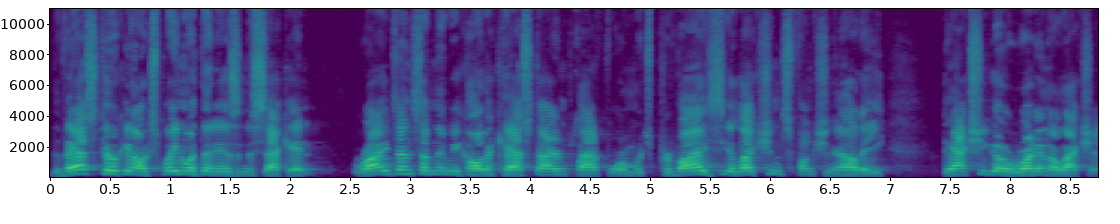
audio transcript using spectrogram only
The VAST token, I'll explain what that is in a second, rides on something we call the CastIron platform, which provides the elections functionality to actually go run an election.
